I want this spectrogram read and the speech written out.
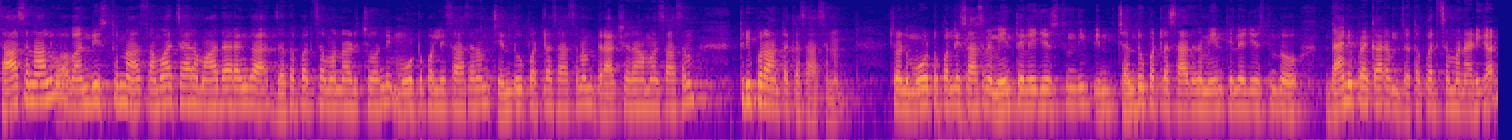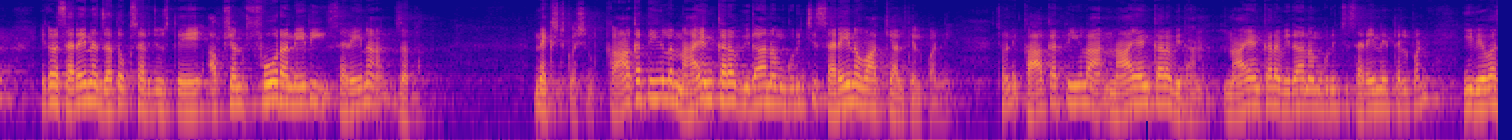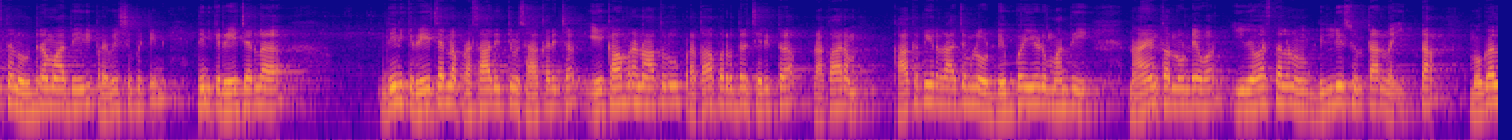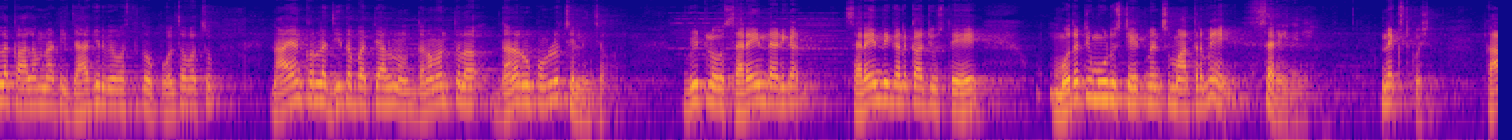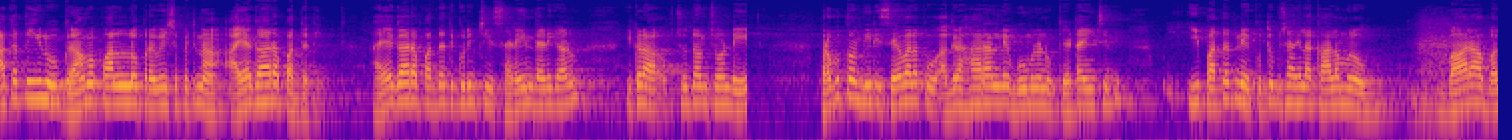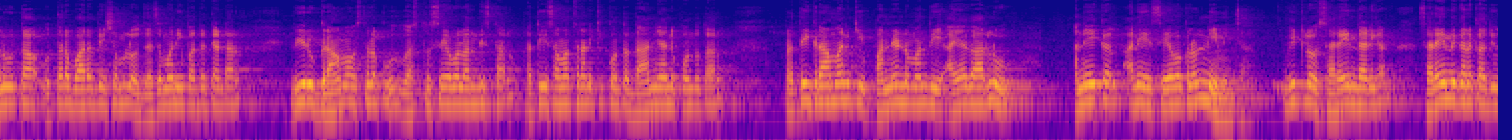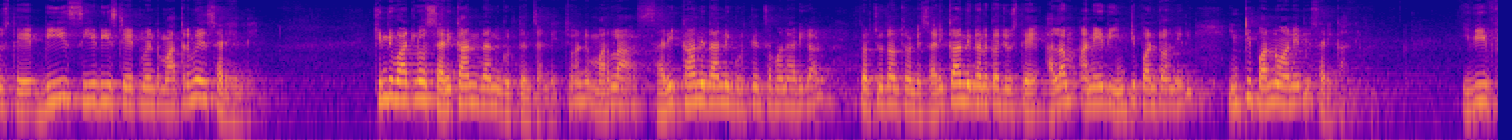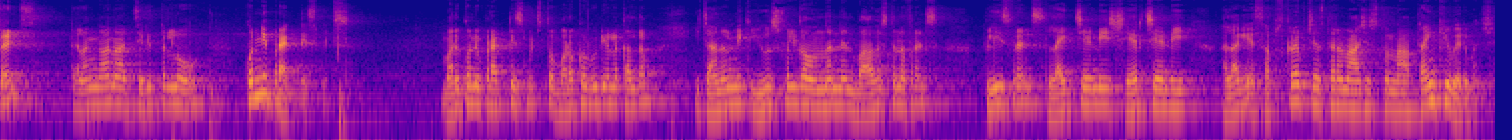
శాసనాలు అవి అందిస్తున్న సమాచారం ఆధారంగా జతపరచమన్నాడు. చూడండి. మోటుపల్లి శాసనం చందుపట్ల శాసనం ద్రాక్షరామ శాసనం త్రిపురాంతక శాసనం. చూడండి మోటుపల్లి శాసనం ఏం తెలియజేస్తుంది? చందుపట్ల సాధనం ఏం తెలియజేస్తుందో దాని ప్రకారం జతపరిచమని అడిగాడు. ఇక్కడ సరైన జత ఒకసారి చూస్తే ఆప్షన్ ఫోర్ అనేది సరైన జత. Next question. కాకతీయుల నాయంకర విధానం గురించి సరైన వాక్యాలు తెలపండి. చూడండి కాకతీయుల నాయంకర విధానం. నాయంకర విధానం గురించి సరైనది తెలపండి. ఈ వ్యవస్థను రుద్రమాదేవి ప్రవేశపెట్టింది. దీనికి రేచర్ల దీనికి రేచర్ల ప్రసాదిత్యుడు సహకరించాడు. ఏకామ్రనాథుడు ప్రతాపరుద్ర చరిత్ర ప్రకారం కాకతీయ రాజ్యంలో డెబ్బై ఏడు మంది నాయంకర్లు ఉండేవారు. ఈ వ్యవస్థలను ఢిల్లీ సుల్తాన్ల ఇక్తా మొఘళ్ళ కాలం నాటి జాగీర్ వ్యవస్థతో పోల్చవచ్చు. నాయంకరుల జీతభత్యాలను ధనవంతుల ధన రూపంలో చెల్లించేవారు. వీటిలో సరైనది అడిగా సరైనది కనుక చూస్తే మొదటి మూడు స్టేట్మెంట్స్ మాత్రమే సరైనవి. Next question. కాకతీయులు గ్రామ పాలనలో ప్రవేశపెట్టిన అయగార పద్ధతి. అయ్యగార పద్ధతి గురించి సరైనది అడిగాడు. ఇక్కడ చూద్దాం చూడండి. ప్రభుత్వం వీరి సేవలకు అగ్రహారాలనే భూములను కేటాయించింది. ఈ పద్ధతిని కుతుబ్షాహీల కాలంలో బారా బలూతా ఉత్తర భారతదేశంలో జజమనీ పద్ధతి అంటారు. వీరు గ్రామస్తులకు వస్తు సేవలు అందిస్తారు. ప్రతి సంవత్సరానికి కొంత ధాన్యాన్ని పొందుతారు. ప్రతి గ్రామానికి పన్నెండు మంది అయ్యగారులు అనేక అనే సేవకులను నియమించారు. వీటిలో సరైనది అడిగాడు. సరైనది కనుక చూస్తే బీసీడీ స్టేట్మెంట్ మాత్రమే సరైంది కింది వాటిలో సరికాని దాన్ని గుర్తించండి. చూడండి మరలా సరికాని దాన్ని గుర్తించమని అడిగాడు. ఇక్కడ చూద్దాం చూడండి. సరికాంది కనుక చూస్తే అలం అనేది ఇంటి పంట అనేది ఇంటి పన్ను అనేది సరికాంది ఇవి ఫ్రెండ్స్ తెలంగాణ చరిత్రలో కొన్ని ప్రాక్టీస్ బిట్స్. మరికొన్ని ప్రాక్టీస్ బిట్స్తో మరొక వీడియోలో కలుద్దాం. ఈ ఛానల్ మీకు యూస్ఫుల్గా ఉందని నేను భావిస్తున్నా ఫ్రెండ్స్ ప్లీజ్ ఫ్రెండ్స్ లైక్ చేయండి షేర్ చేయండి. అలాగే సబ్స్క్రైబ్ చేస్తారని ఆశిస్తున్నా. Thank you very much.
